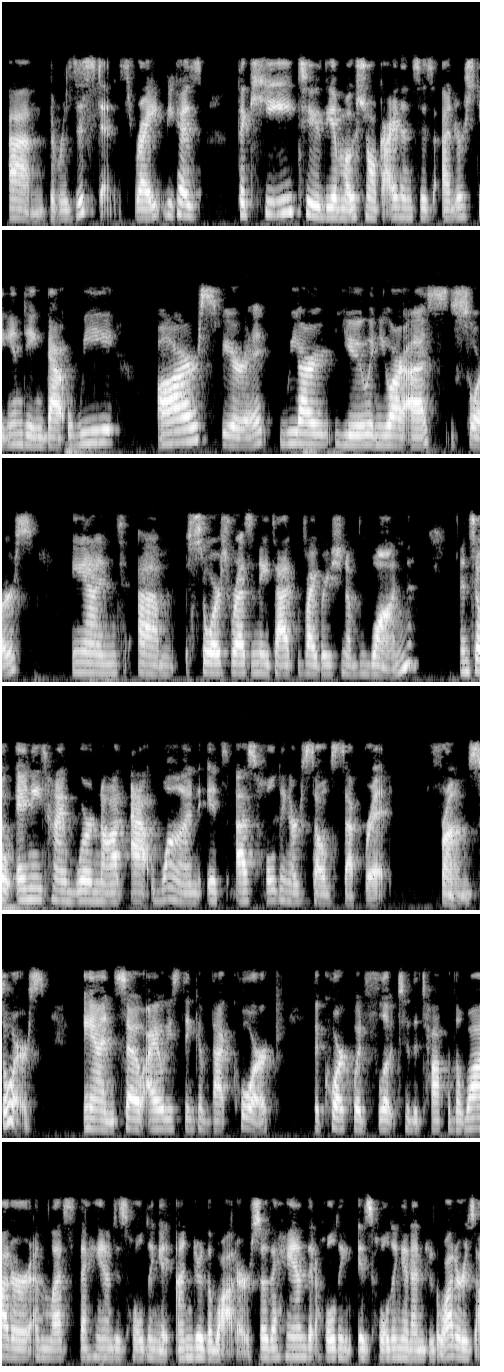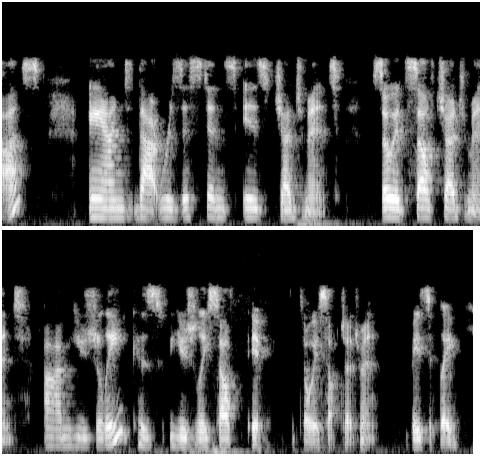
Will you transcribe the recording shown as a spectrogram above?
um, the resistance, right? Because the key to the emotional guidance is understanding that we are spirit, we are you, and you are us, source, and um, source resonates at vibration of one. And so anytime we're not at one, it's us holding ourselves separate from source. And so I always think of that cork. The cork would float to the top of the water unless the hand is holding it under the water. So the hand that holding is holding it under the water is us, and that resistance is judgment. So it's self judgment um, usually, because usually self it, it's always self judgment basically.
